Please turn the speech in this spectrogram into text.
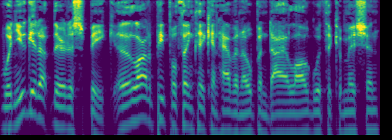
when you get up there to speak, a lot of people think they can have an open dialogue with the commission.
